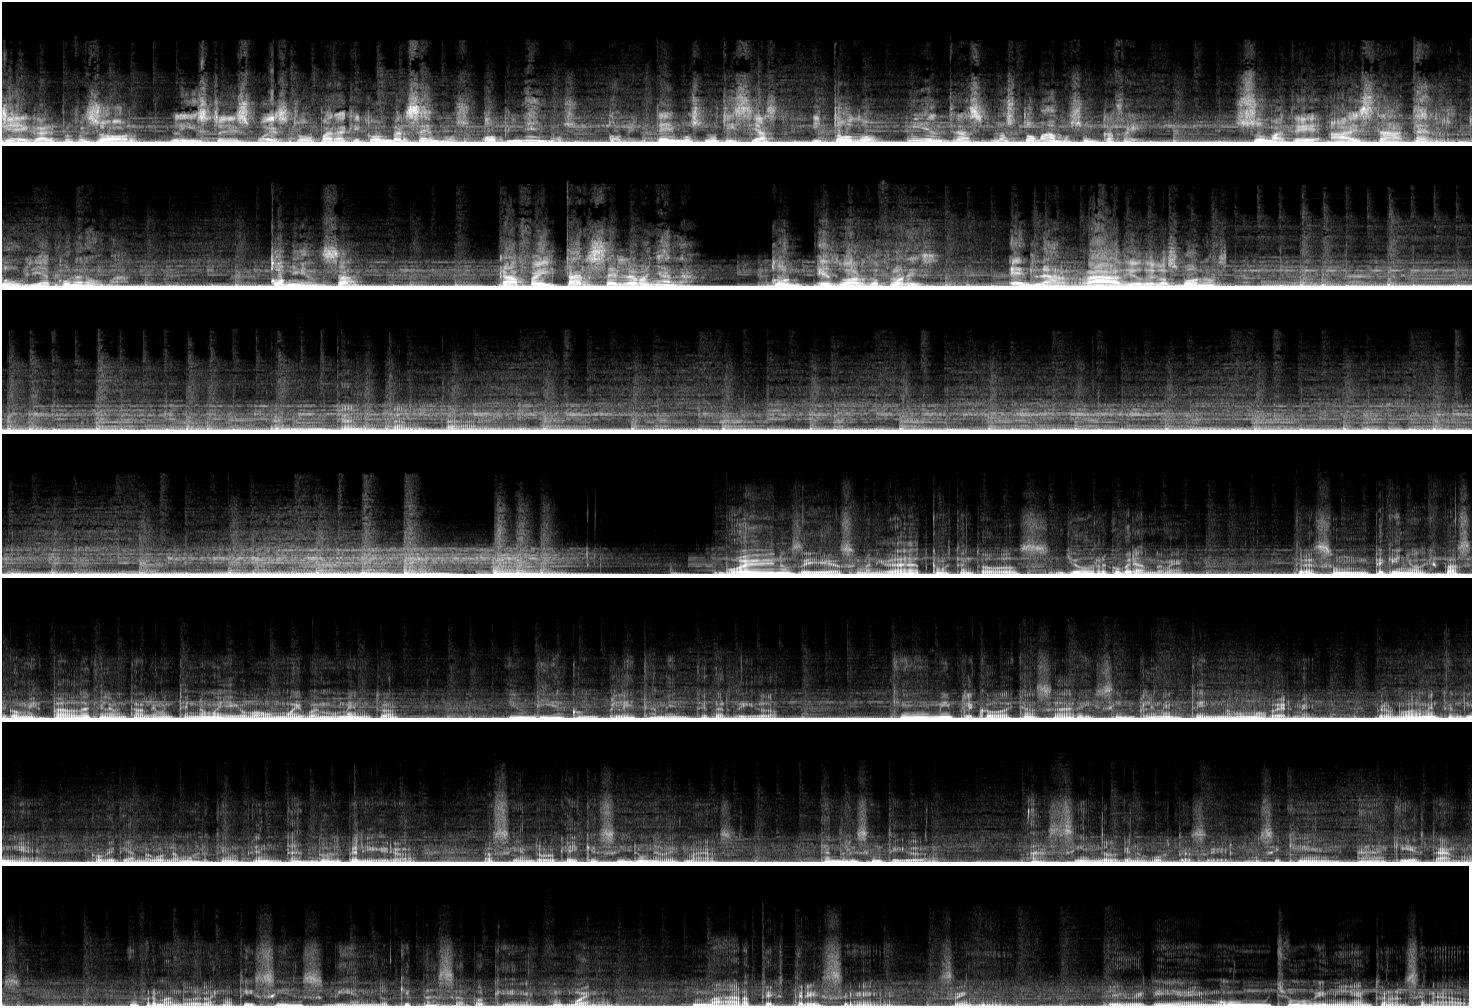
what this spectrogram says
Llega el profesor, listo y dispuesto para que conversemos, opinemos, comentemos noticias y todo mientras nos tomamos un café. Súmate a esta tertulia con aroma. Comienza Cafeitarse en la mañana con Eduardo Flores en la radio de los monos. Buenos días, humanidad, ¿cómo están todos? Yo recuperándome. Tras un pequeño desfase con mi espalda, que lamentablemente no me llegó a un muy buen momento, y un día completamente perdido, que me implicó descansar y simplemente no moverme, pero nuevamente en línea, coqueteando con la muerte, enfrentando al peligro, haciendo lo que hay que hacer una vez más, dándole sentido, haciendo lo que nos gusta hacer. Así que aquí estamos informando de las noticias, viendo qué pasa, porque, bueno, martes 13, sí, y hoy día hay mucho movimiento en el Senado.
